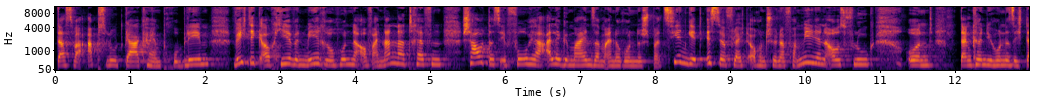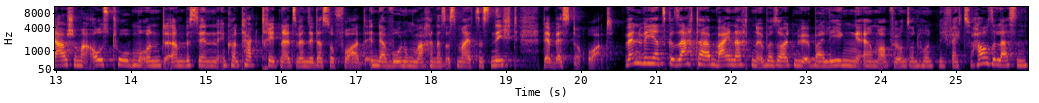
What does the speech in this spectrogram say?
Das war absolut gar kein Problem. Wichtig auch hier, wenn mehrere Hunde aufeinandertreffen, schaut, dass ihr vorher alle gemeinsam eine Runde spazieren geht. Ist ja vielleicht auch ein schöner Familienausflug und dann können die Hunde sich da schon mal austoben und äh, ein bisschen in Kontakt treten, als wenn sie das sofort in der Wohnung machen. Das ist meistens nicht der beste Ort. Wenn wir jetzt gesagt haben, Weihnachten über sollten wir überlegen, ähm, ob wir unseren Hund nicht vielleicht zu Hause lassen,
